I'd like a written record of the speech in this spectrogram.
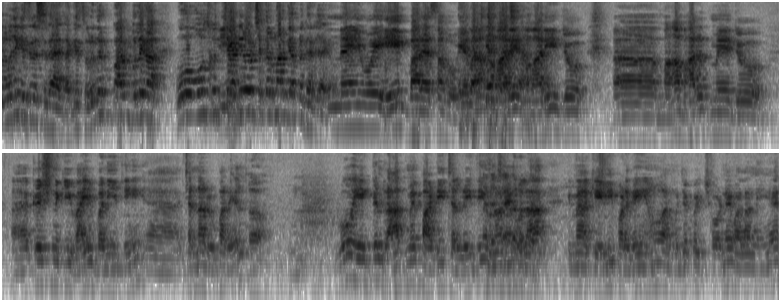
ये मुझे किसी ने सुनाया था कि सुरेंद्र कुमार बोलेगा वो वो उसको ये- चरनी रोड चक्कर मार के अपने घर जाएगा। नहीं वो एक बार ऐसा हो गया था हमारे हमारी जो महाभारत में जो कृष्ण की वाइफ बनी थी चन्ना रूपा रेल हाँ। वो एक दिन रात में पार्टी चल रही थी अच्छा, उन्होंने बोला कि मैं अकेली पड़ गई हूँ और मुझे कोई छोड़ने वाला नहीं है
